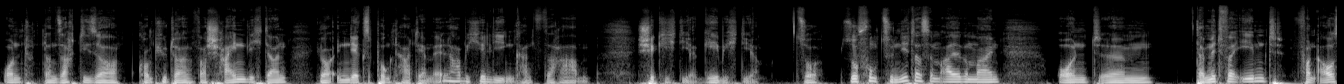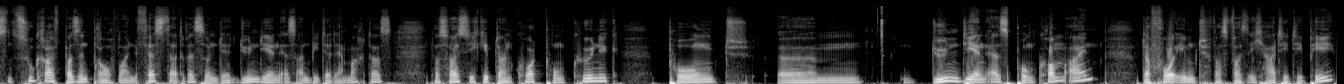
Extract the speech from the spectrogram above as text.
Und dann sagt dieser Computer wahrscheinlich dann, ja, index.html habe ich hier liegen, kannst du haben. Schicke ich dir, gebe ich dir. So, so funktioniert das im Allgemeinen. Und ähm, damit wir eben von außen zugreifbar sind, brauchen wir eine Festadresse und der Dyn-DNS-Anbieter, der macht das. Das heißt, ich gebe dann cord.könig.dündns.com ähm, ein. Davor eben, was weiß ich, HTTP,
